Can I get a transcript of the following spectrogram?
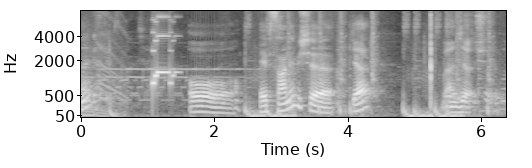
Ben sana. Oo, efsane bir şey. Gel. Bence Şöyle bu.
